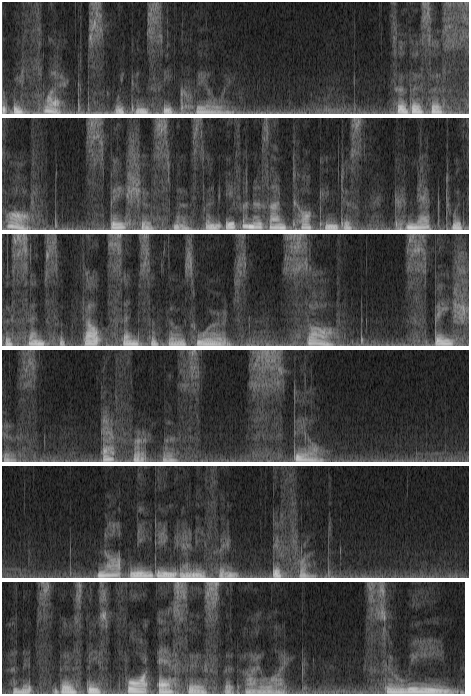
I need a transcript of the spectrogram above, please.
it reflects, we can see clearly. So there's a soft spaciousness. And even as I'm talking, just connect with the sense of, felt sense of those words. Soft, spacious, effortless, still. Not needing anything different. And it's, there's these four S's that I like. Serene,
